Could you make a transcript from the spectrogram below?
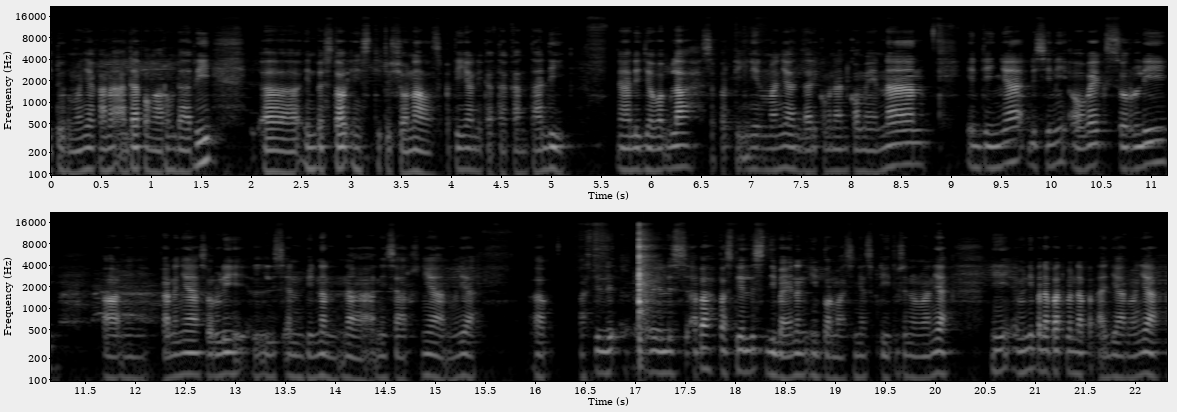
itu namanya karena ada pengaruh dari uh, investor institusional seperti yang dikatakan tadi. Nah, dijawablah seperti ini namanya dari komenan-komenan. Intinya di sini OWEX surely uh, ini karenanya sorry list and Binance nah ini seharusnya ya. Uh, pasti rilis apa pasti list di Binance informasinya seperti itu sebenarnya ini ini pendapat-pendapat aja namanya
